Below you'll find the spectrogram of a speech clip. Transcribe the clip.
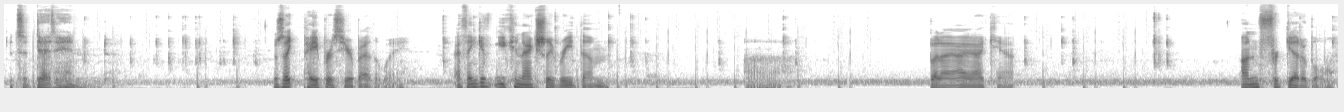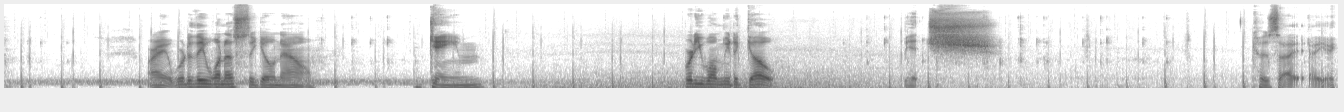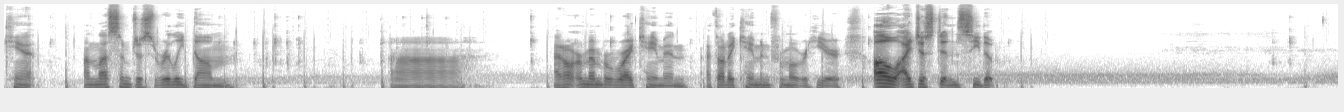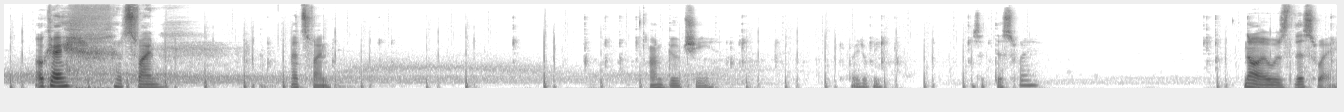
It's a dead end. There's like papers here, by the way. I think if you can actually read them. Uh, but I, I, I can't. Unforgettable. Alright, where do they want us to go now? Game. Where do you want me to go? Bitch. Because I, I, I can't... Unless I'm just really dumb. Uh... I don't remember where I came in. I thought I came in from over here. Oh, I just didn't see the... Okay, that's fine. That's fine. I'm Gucci. Where do we... Was it this way? No, it was this way.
